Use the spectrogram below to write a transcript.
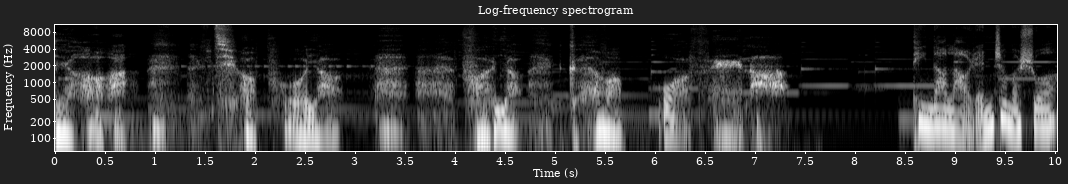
以后啊，就不要不要跟我破费了。听到老人这么说，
